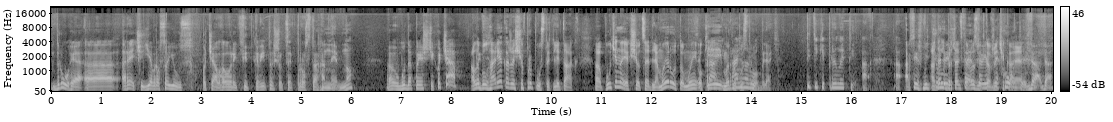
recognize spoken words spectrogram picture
Друге, е, речі Євросоюз почав говорити відкрито, що це просто ганебно е, в Будапешті. Хоча Але Болгарія каже, що пропустить літак е, Путіна. Якщо це для миру, то ми це окей, ми пропустимо. роблять. Ти тільки прилети. А, а, а всі ж відчули, А далі британська що це, розвідка що він вже не чекає. Хоче. Да, да.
